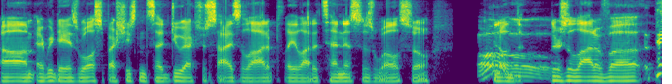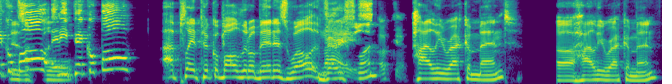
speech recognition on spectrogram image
um, every day as well. Especially since I do exercise a lot, I play a lot of tennis as well. So oh, you know, th- Oh. there's a lot of uh, pickleball. physical- Any pickleball? I played pickleball a little bit as well. Very fun. Okay, Highly recommend. Uh, highly recommend.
